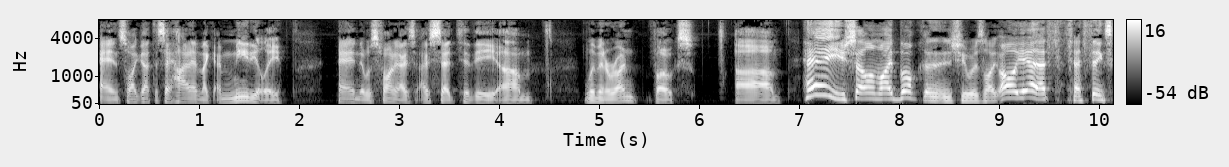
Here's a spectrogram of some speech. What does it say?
and so I got to say hi to him like immediately, and it was funny. I, I said to the um, Limited Run folks, um, "Hey, you selling my book?" And she was like, "Oh yeah, that, that thing's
